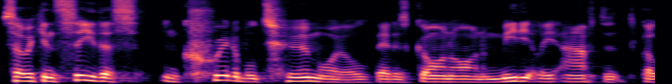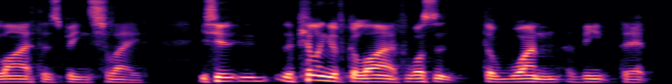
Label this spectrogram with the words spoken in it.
So we can see this incredible turmoil that has gone on immediately after Goliath has been slayed. You see, the killing of Goliath wasn't the one event that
